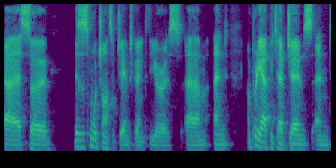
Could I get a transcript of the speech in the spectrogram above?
Uh, so there's a small chance of James going to the Euros. Um, and I'm pretty happy to have James. And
